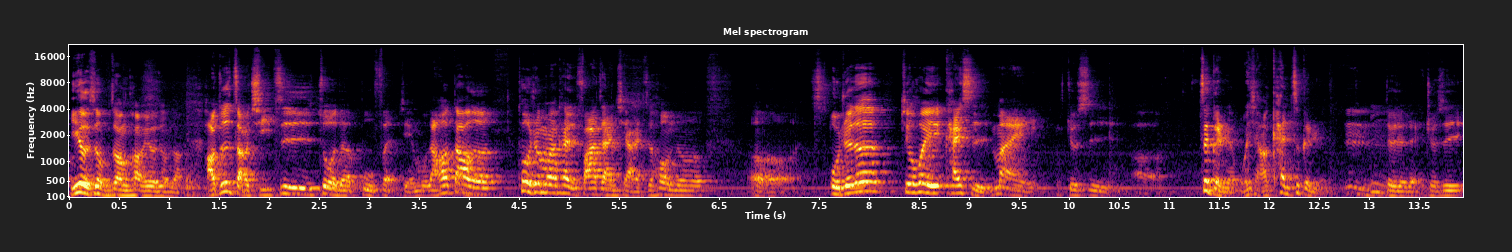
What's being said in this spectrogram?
也有这种状况，也有这种状况。好，这是早期制作的部分节目，然后到了脱口秀慢慢开始发展起来之后呢，呃，我觉得就会开始卖，就是呃这个人，我想要看这个人。嗯。对对对，就是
